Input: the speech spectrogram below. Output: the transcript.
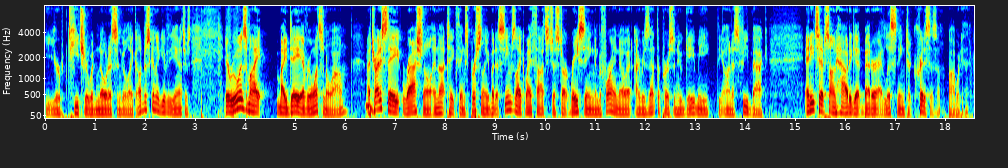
your teacher would notice and go like, "I'm just going to give you the answers." It ruins my my day every once in a while. I try to stay rational and not take things personally, but it seems like my thoughts just start racing, and before I know it, I resent the person who gave me the honest feedback. Any tips on how to get better at listening to criticism, Bob? What do you think?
